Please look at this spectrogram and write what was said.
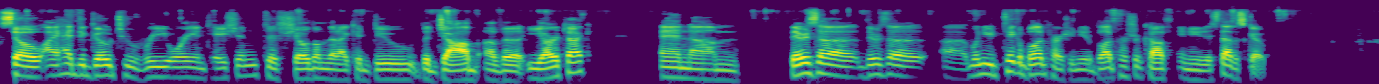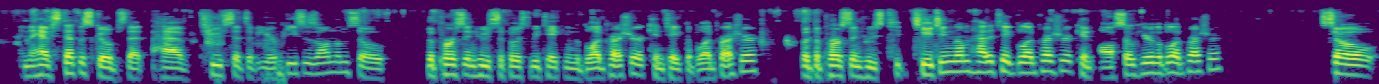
so I had to go to reorientation to show them that I could do the job of a ER tech, and um, there's a there's a uh, when you take a blood pressure, you need a blood pressure cuff and you need a stethoscope. And they have stethoscopes that have two sets of earpieces on them, so the person who's supposed to be taking the blood pressure can take the blood pressure, but the person who's t- teaching them how to take blood pressure can also hear the blood pressure. So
